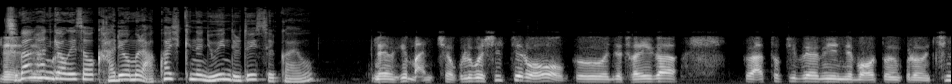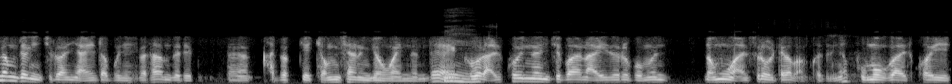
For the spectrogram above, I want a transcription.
네, 집안 네, 환경에서 가려움을 악화시키는 요인들도 있을까요? 네, 그게 많죠. 그리고 실제로 그 이제 저희가 그 아토피비염이 이제 뭐 어떤 그런 치명적인 질환이 아니다 보니까 사람들이 그냥 가볍게 경시하는 경우가 있는데 네. 그걸 앓고 있는 집안 아이들을 보면 너무 안쓰러울 때가 많거든요. 부모가 거의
